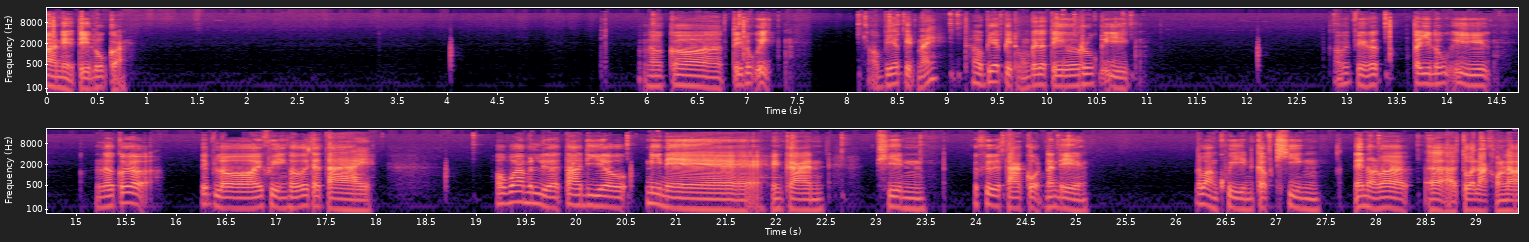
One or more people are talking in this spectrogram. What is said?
อ่าเนี่ยตีลูกก่อน แล้วก็ตีลูกอีก เอาเบี้ยปิดไหม ถ้าเอาเบี้ยปิดผมก็จะตีลูกอีก เอาไม่ปิดก็ตีลูกอีก แล้วก็เรียบร้อยควีนเขาก็จะตาย เพราะว่ามันเหลือตาเดียวนี่แน่เป็นการพินก็คือตากดนั่นเอง ระหว่างควีนกับคิงแน่นอนว่าตัวหลักของเรา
